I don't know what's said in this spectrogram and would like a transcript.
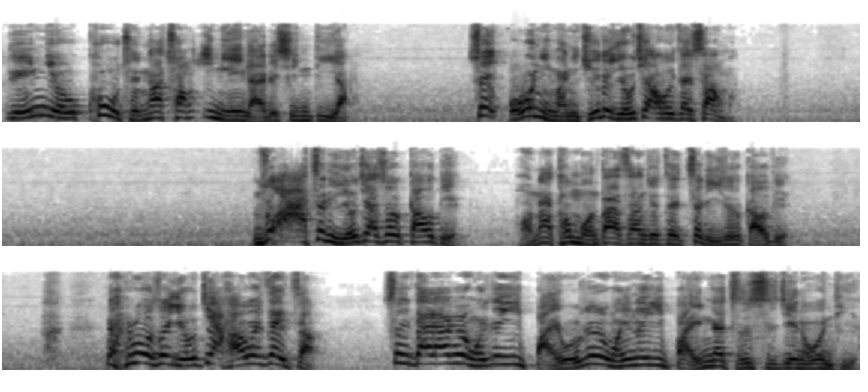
原油库存它创一年以来的新低啊。所以我问你嘛，你觉得油价会再上吗？你说啊，这里油价说高点，哦，那通膨大上就在这里就是高点。那如果说油价还会再涨？所以大家认为那一百，我认为那一百应该只是时间的问题。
